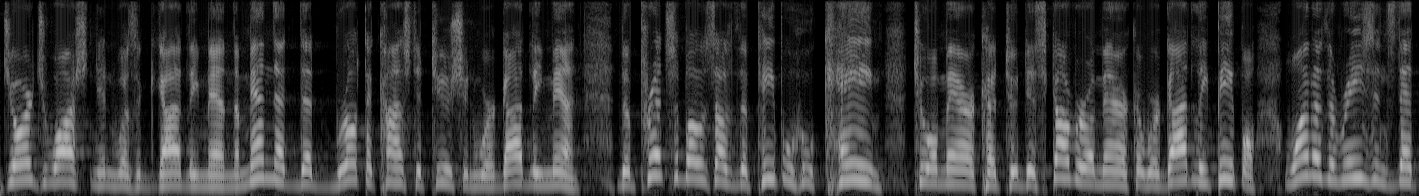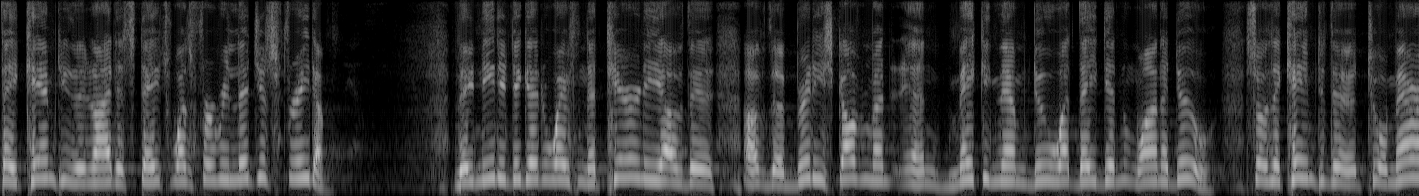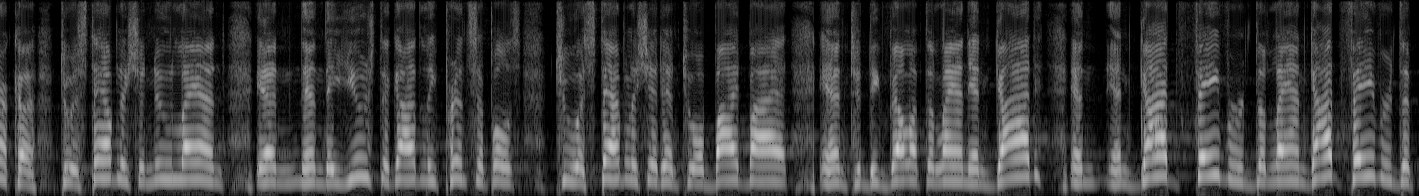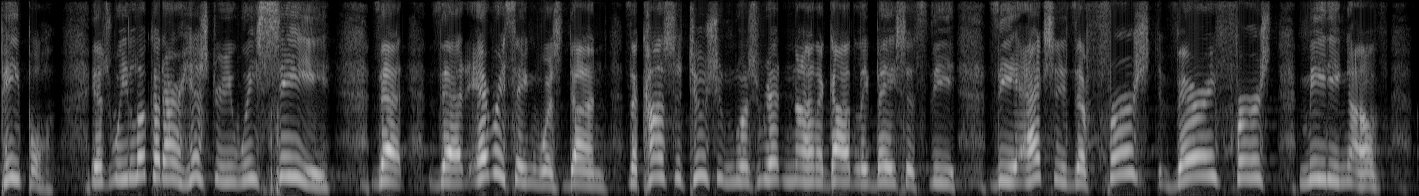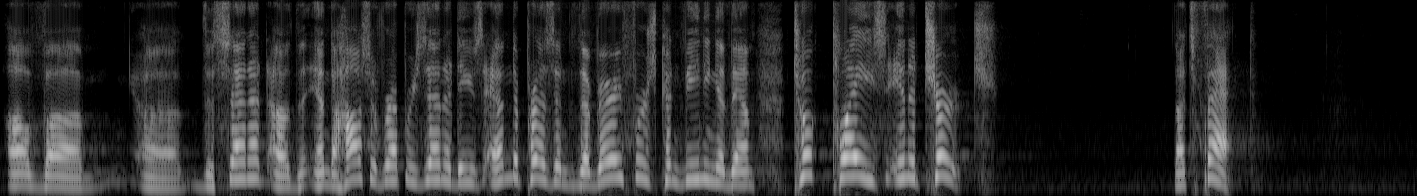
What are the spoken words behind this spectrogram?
George Washington was a godly man. The men that, that wrote the Constitution were godly men. The principles of the people who came to America to discover America were godly people. One of the reasons that they came to the United States was for religious freedom. They needed to get away from the tyranny of the, of the British government and making them do what they didn't want to do. So they came to, the, to America to establish a new land, and then they used the godly principles to establish it and to abide by it and to develop the land. And God, and, and God favored the land, God favored the people. As we look at our history, we see that, that everything was done. The Constitution was written on a godly basis. The, the actually, the first, very first meeting of, of uh, uh, the Senate uh, the, and the House of Representatives and the President, the very first convening of them took place in a church. That's fact.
